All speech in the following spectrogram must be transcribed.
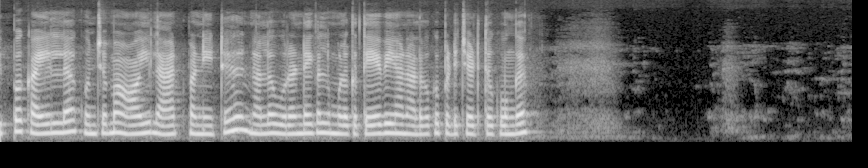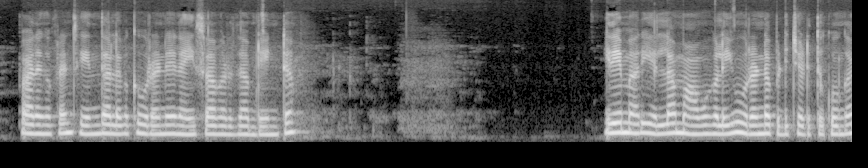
இப்போ கையில் கொஞ்சமாக ஆயில் ஆட் பண்ணிவிட்டு நல்ல உருண்டைகள் உங்களுக்கு தேவையான அளவுக்கு பிடிச்சு எடுத்துக்கோங்க. பாருங்கள் ஃப்ரெண்ட்ஸ் எந்த அளவுக்கு உருண்டை நைஸாக வருது அப்படின்ட்டு. இதே மாதிரி எல்லா மாவுகளையும் உருண்டை பிடிச்சு எடுத்துக்கோங்க.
